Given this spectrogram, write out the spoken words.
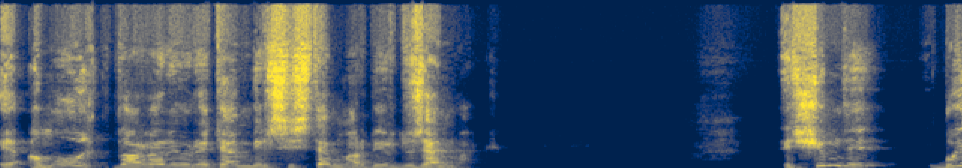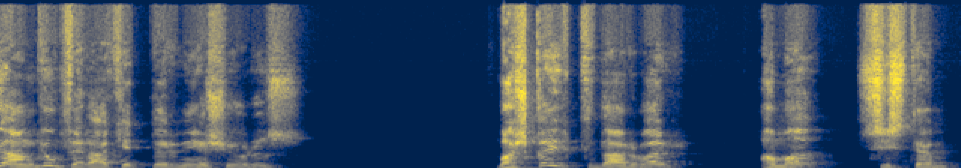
E, ama o iktidarları üreten bir sistem var, bir düzen var. E şimdi bu yangın felaketlerini yaşıyoruz. Başka iktidar var ama sistem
